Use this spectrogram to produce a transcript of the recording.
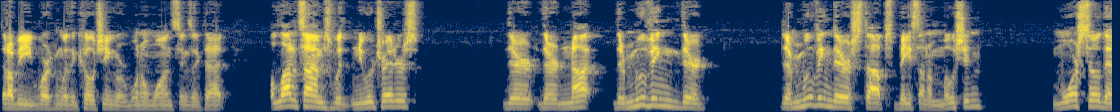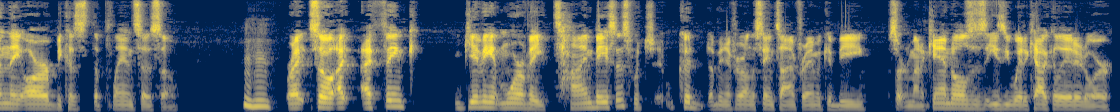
that I'll be working with in coaching or one on ones, things like that. A lot of times with newer traders, they're they're not they're moving their they're moving their stops based on emotion more so than they are because the plan says so. Mm-hmm. Right. So I, I think giving it more of a time basis, which could, I mean, if you're on the same time frame, it could be a certain amount of candles is easy way to calculate it, or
